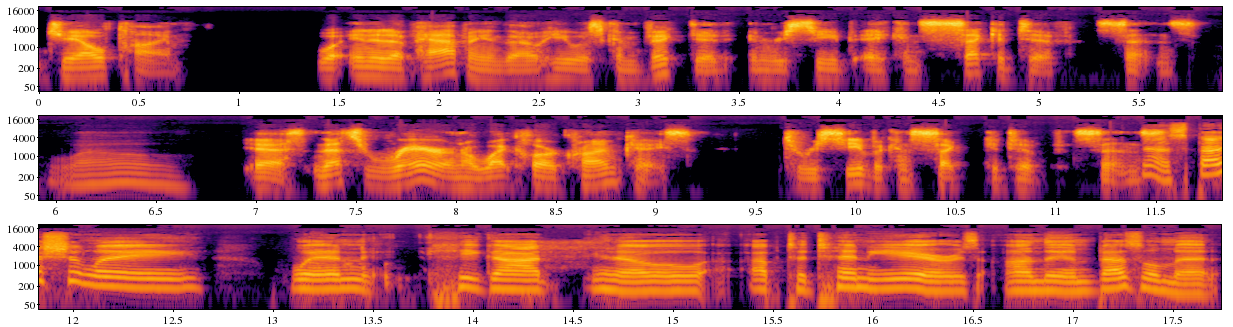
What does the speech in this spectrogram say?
jail time. What ended up happening, though, he was convicted and received a consecutive sentence. Wow. Yes, and that's rare in a white collar crime case to receive a consecutive sentence. Yeah, especially when he got, you know, up to 10 years on the embezzlement.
